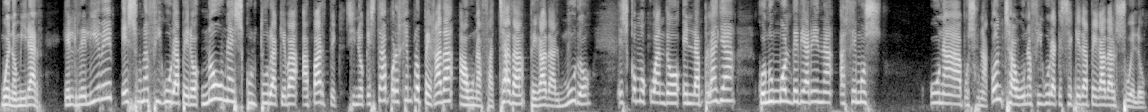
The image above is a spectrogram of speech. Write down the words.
Bueno, mirar, el relieve es una figura, pero no una escultura que va aparte, sino que está, por ejemplo, pegada a una fachada, pegada al muro. Es como cuando en la playa, con un molde de arena, hacemos una, pues una concha o una figura que se queda pegada al suelo.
